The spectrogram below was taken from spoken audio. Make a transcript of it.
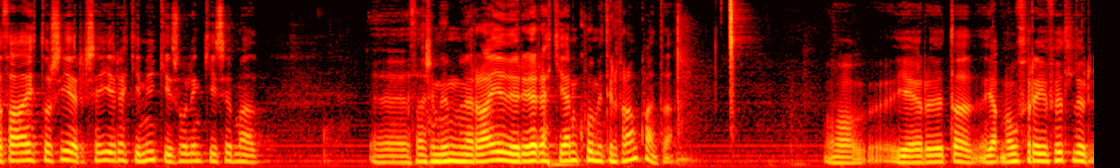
að það eitt og sér segir ekki mikið svo lengi sem að uh, það sem um með ræðir er ekki enn komið til framkvæmda. Og ég er auðvitað jafn ófregi fullur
